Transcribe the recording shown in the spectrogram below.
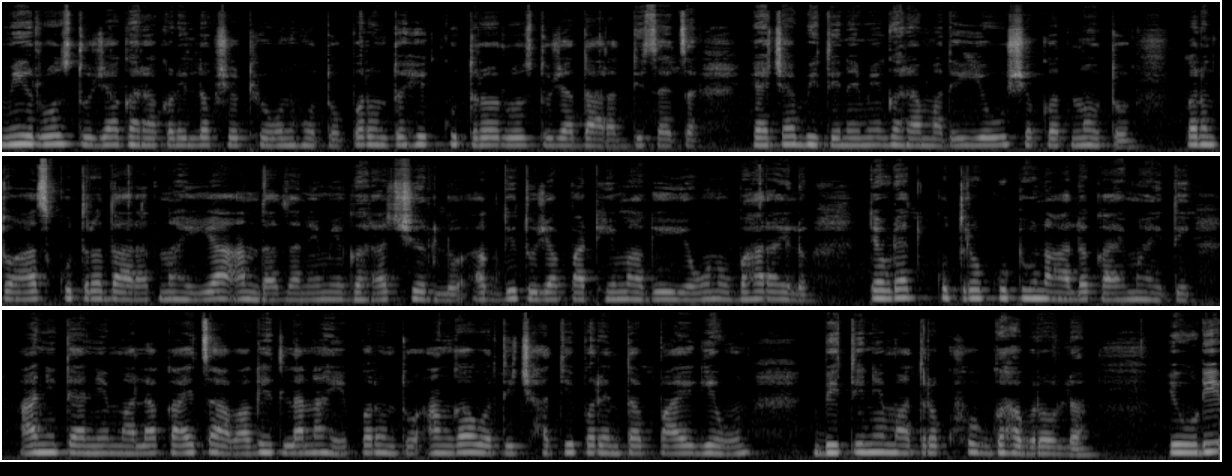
मी रोज तुझ्या घराकडे लक्ष ठेवून होतो परंतु हे कुत्रं रोज तुझ्या दारात दिसायचं. याच्या भीतीने मी घरामध्ये येऊ शकत नव्हतो परंतु आज कुत्रं दारात नाही या अंदाजाने मी घरात शिरलो. अगदी तुझ्या पाठीमागे येऊन उभा राहिलो. तेवढ्यात कुत्रं कुठून आलं काय माहिती? आणि त्याने मला काय चावा घेतला नाही परंतु अंगावरती छातीपर्यंत पाय घेऊन भीतीने मात्र खूप घाबरवलं. एवढी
